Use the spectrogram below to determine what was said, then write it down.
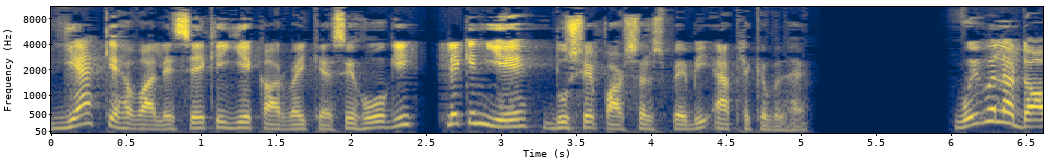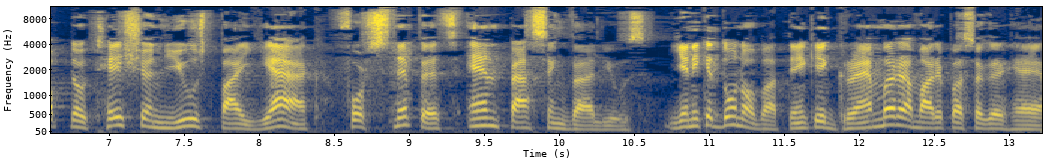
یک کے حوالے سے کہ یہ کاروائی کیسے ہوگی، لیکن یہ دوسرے پارسلس پہ بھی ایپلیکیبل ہے۔ We will adopt notation use by yacc for snippets and passing values یعنی کہ دونوں باتیں کہ گرامر ہمارے پاس اگر ہے،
